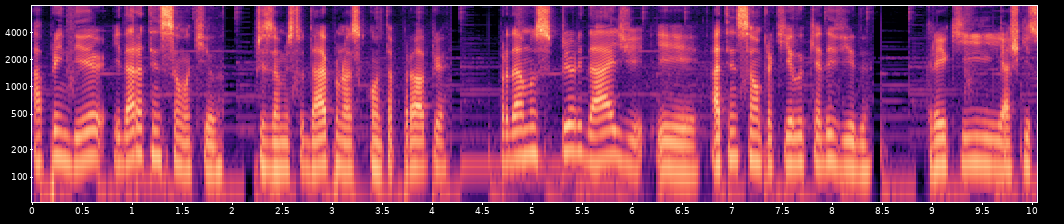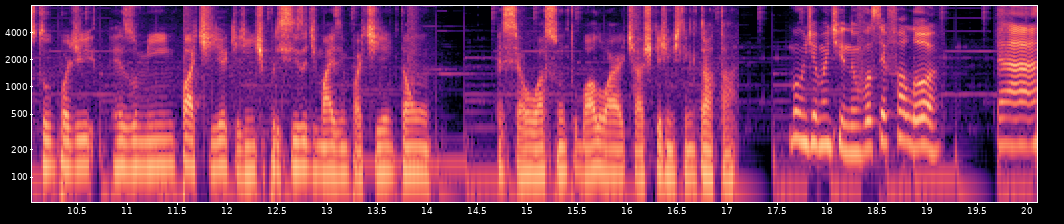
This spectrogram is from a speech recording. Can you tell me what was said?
aprender e dar atenção àquilo. Precisamos estudar por nossa conta própria para darmos prioridade e atenção para aquilo que é devido. Creio que acho que isso tudo pode resumir em empatia, que a gente precisa de mais empatia, então esse é o assunto baluarte, acho que a gente tem que tratar. Bom, Diamantino, você falou da,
